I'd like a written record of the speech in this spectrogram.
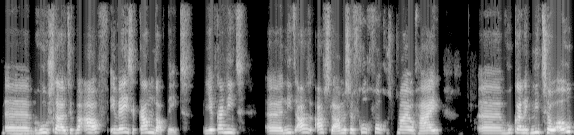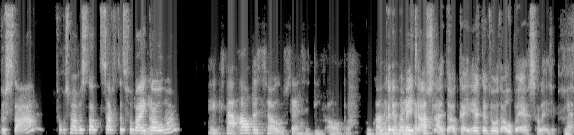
Uh, Hoe sluit ik me af? In wezen kan dat niet. Je kan niet, uh, niet afslaan. Maar ze vroeg volgens mij of hij, ehm, hoe kan ik niet zo open staan? Volgens mij was dat, zag ik dat voorbij komen. Ik sta altijd zo sensitief open. Hoe kan, Hoe ik, kan ik me beter afsluiten? Oké, ik heb het woord open ergens gelezen. Ja.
